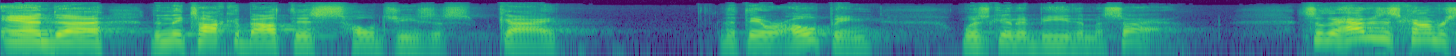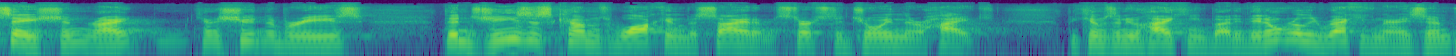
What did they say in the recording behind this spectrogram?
And uh, then they talk about this whole Jesus guy that they were hoping was going to be the Messiah. So they're having this conversation, right? Kind of shooting the breeze. Then Jesus comes walking beside them, starts to join their hike, becomes a new hiking buddy. They don't really recognize him.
